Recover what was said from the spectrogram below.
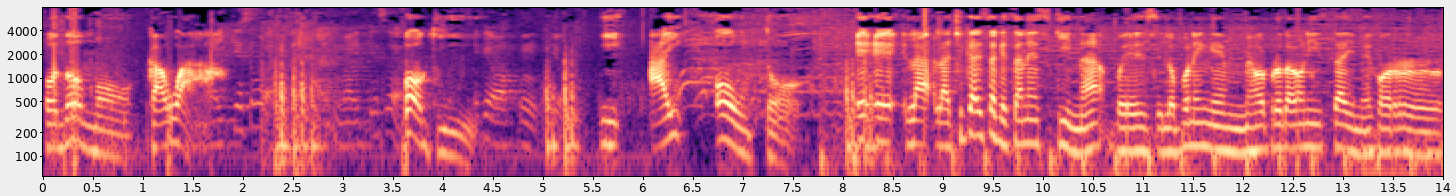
Odomo Kawa Bogi y Ai Outo. Eh, eh, la, la chica esta que está en la esquina, pues lo ponen en mejor protagonista y mejor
